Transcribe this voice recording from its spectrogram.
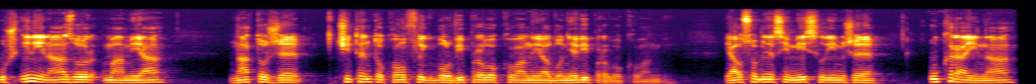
Už iný názor mám ja na to, že či tento konflikt bol vyprovokovaný alebo nevyprovokovaný. Ja osobne si myslím, že Ukrajina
